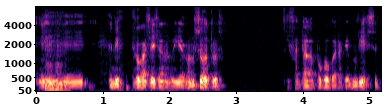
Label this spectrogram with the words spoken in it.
Eh, el viejo Valle ya no vivía con nosotros, y faltaba poco para que muriese.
